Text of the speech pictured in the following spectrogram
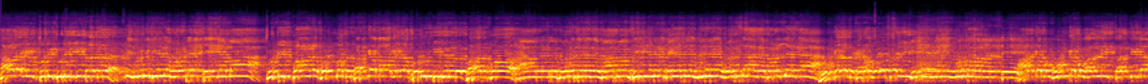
காலையில் துடி துடிக்கின்றது அப்படி துடிக்கின்ற ஒன்றே தேங்கம்மா துடிப்பான ஒன்பது தங்கமாக பொருத்தியிருந்து பார்ப்போம் யார் என்று பொறுத்திருந்து பார்ப்போம் சீரியர்கள் கைதட்டில் வீரர்களை உற்சாகப்படுத்துங்க உங்களது கரவோசை வீரர்களின் ஊக்கம் மருந்து ஆக்கமும் ஊக்கமும் அள்ளி தந்திடா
